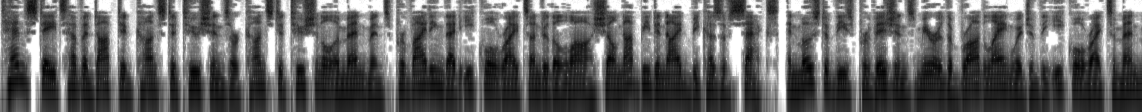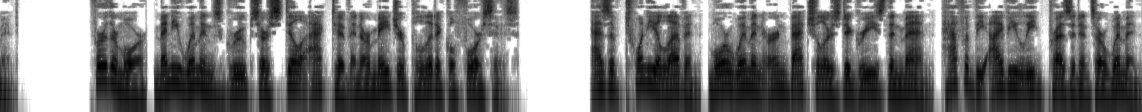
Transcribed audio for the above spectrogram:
Ten states have adopted constitutions or constitutional amendments providing that equal rights under the law shall not be denied because of sex, and most of these provisions mirror the broad language of the Equal Rights Amendment. Furthermore, many women's groups are still active and are major political forces. As of 2011, more women earn bachelor's degrees than men, half of the Ivy League presidents are women,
